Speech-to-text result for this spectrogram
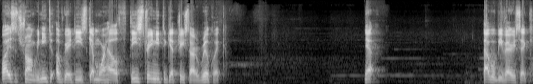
Why is it strong? We need to upgrade these, get more health. These three need to get three star real quick. Yeah. That would be very sick.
